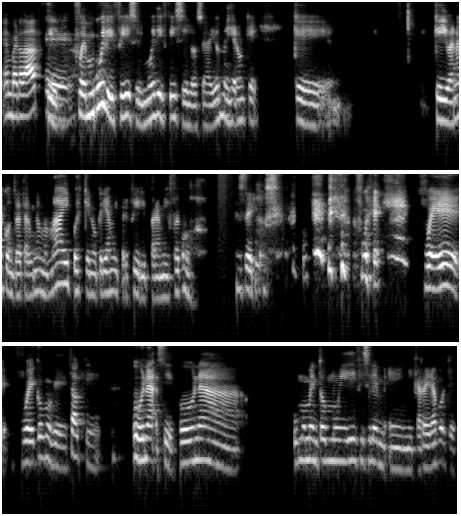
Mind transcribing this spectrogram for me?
En verdad. Eh, fue muy difícil, muy difícil. O sea, ellos me dijeron que, que que iban a contratar una mamá y pues que no querían mi perfil. Y para mí fue como, en serio, fue, fue, fue como que... Shocking. Una, sí, fue una, un momento muy difícil en, mi carrera porque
